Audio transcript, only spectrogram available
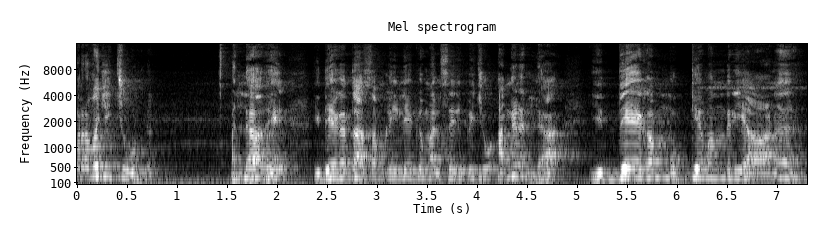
പ്രവചിച്ചുകൊണ്ട് അല്ലാതെ ഇദ്ദേഹത്തെ അസംബ്ലിയിലേക്ക് മത്സരിപ്പിച്ചു. അങ്ങനല്ല ഇദ്ദേഹം മുഖ്യമന്ത്രിയാണ്.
